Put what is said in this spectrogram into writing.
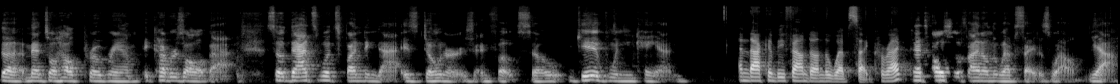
the mental health program. It covers all of that. So that's what's funding that is donors and folks. So give when you can. And that can be found on the website, correct? That's also found on the website as well. Yeah.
